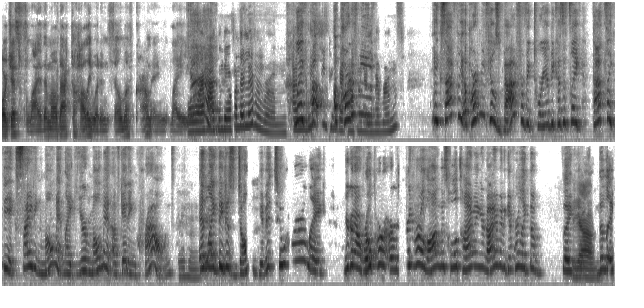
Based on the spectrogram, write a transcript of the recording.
Or just fly them all back to Hollywood and film a crowning. Like Or have them do it from their living rooms. I Like, mean, a- a part of from their me- living rooms. Exactly. A part of me feels bad for Victoria because it's like that's like the exciting moment, like your moment of getting crowned. Mhm. And like they just don't give it to her. Like you're gonna rope her or string her along this whole time and you're not even gonna give her like the like Yeah. the like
